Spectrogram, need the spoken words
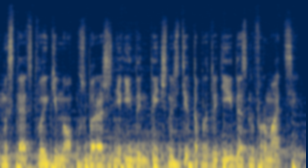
мистецтва і кіно у збереженні ідентичності та протидії дезінформації.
